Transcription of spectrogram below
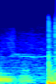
Mm-hmm.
